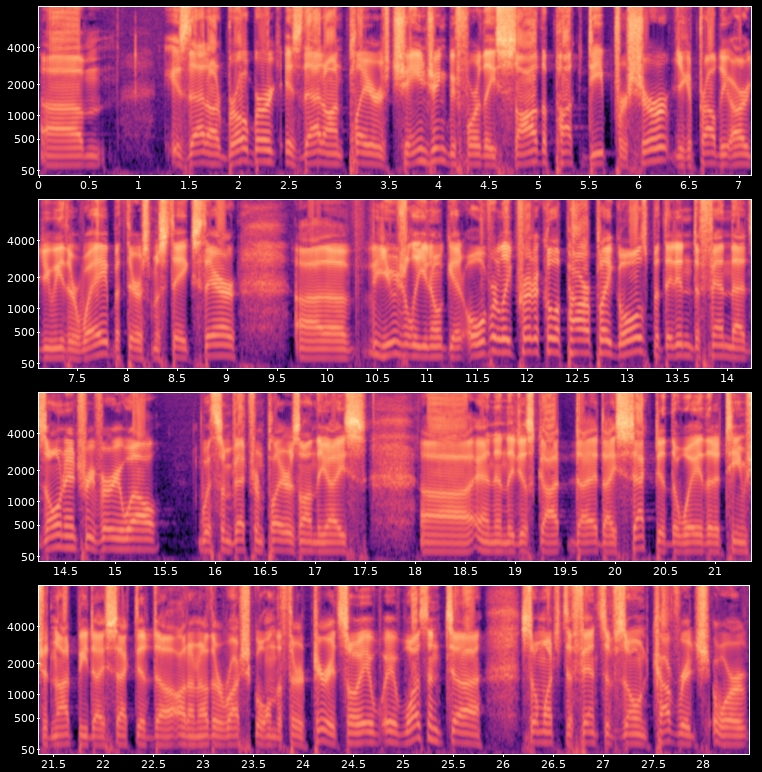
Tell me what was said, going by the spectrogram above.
Um, is that on Broberg? Is that on players changing before they saw the puck deep for sure? You could probably argue either way, but there's mistakes there. Uh, usually, you don't get overly critical of power play goals, but they didn't defend that zone entry very well with some veteran players on the ice, uh, and then they just got di- dissected the way that a team should not be dissected uh, on another rush goal in the third period. So it, it wasn't uh, so much defensive zone coverage or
